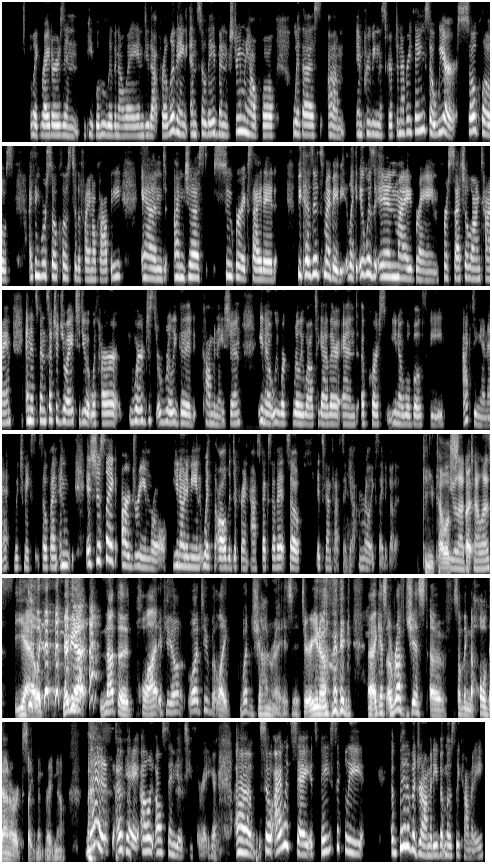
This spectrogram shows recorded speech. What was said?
like writers and people who live in LA and do that for a living. And so they've been extremely helpful with us um, improving the script and everything. So we are so close. I think we're so close to the final copy. And I'm just super excited because it's my baby. Like it was in my brain for such a long time. And it's been such a joy to do it with her. We're just a really good combination. You know, we work really well together. And of course, you know, we'll both be acting in it, which makes it so fun. And it's just like our dream role, you know what I mean, with all the different aspects of it. So it's fantastic. Yeah, I'm really excited about it. Can you tell us? you allowed to I- tell us? yeah, like maybe Yeah. not not the plot if you don't want to, but like what genre is it, or you know, like I guess a rough gist of something to hold down our excitement right now. yes okay i'll i'll send you a teaser right here um so i would say it's basically a bit of a dramedy but mostly comedy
